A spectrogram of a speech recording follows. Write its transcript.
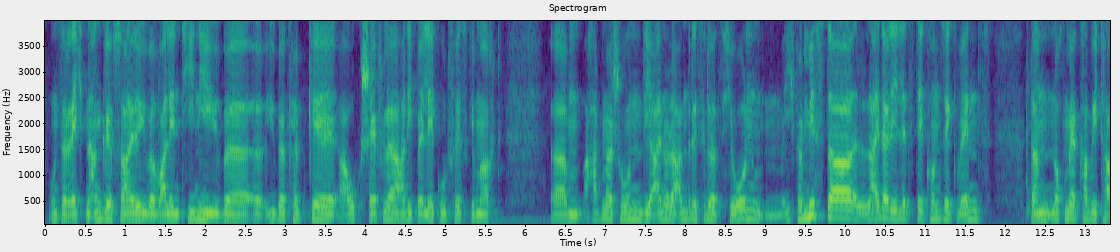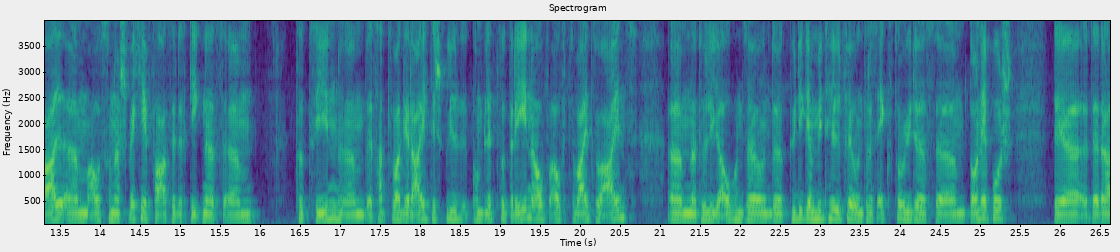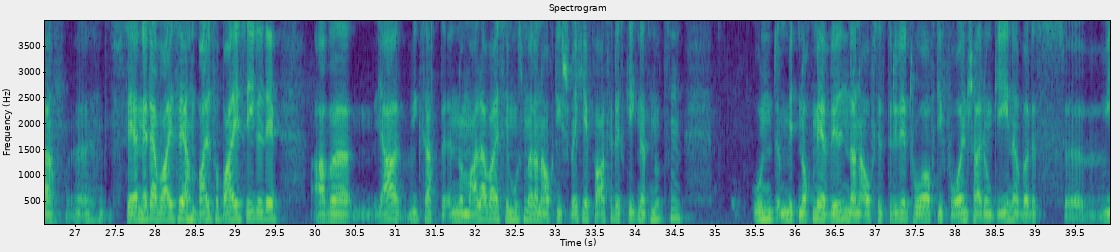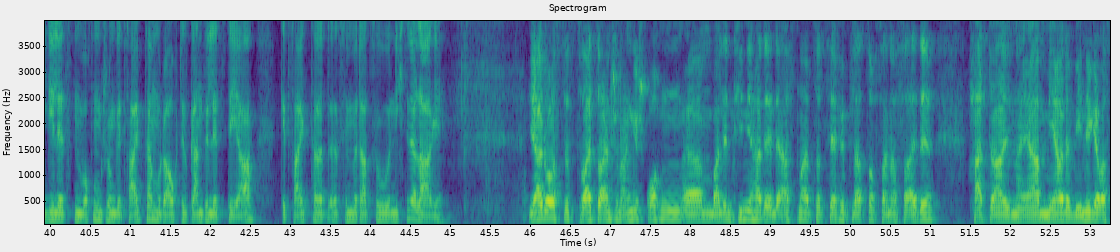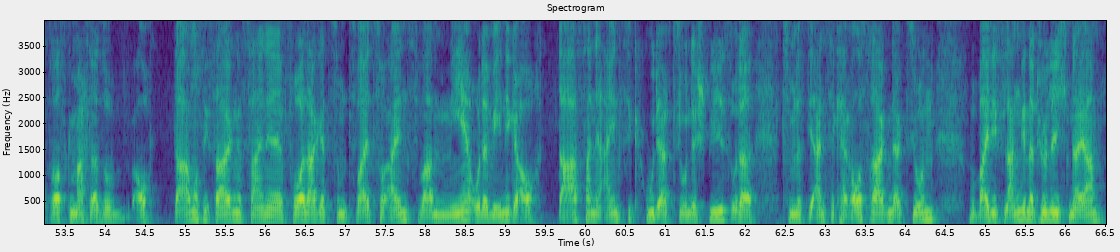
unserer rechten Angriffsseite über Valentini, über, äh, über Köpke, auch Scheffler hat die Bälle gut festgemacht. Ähm, hat man schon die ein oder andere Situation. Ich vermisse da leider die letzte Konsequenz, dann noch mehr Kapital ähm, aus so einer Schwächephase des Gegners ähm, zu ziehen. Ähm, es hat zwar gereicht, das Spiel komplett zu drehen auf, auf 2 zu 1. Ähm, natürlich auch unser, unter gütiger Mithilfe unseres Ex-Torhüters ähm, Donnebusch, der, der da äh, sehr netterweise am Ball vorbei segelte. Aber ja, wie gesagt, normalerweise muss man dann auch die Schwächephase des Gegners nutzen und mit noch mehr Willen dann auf das dritte Tor, auf die Vorentscheidung gehen. Aber das, äh, wie die letzten Wochen schon gezeigt haben oder auch das ganze letzte Jahr gezeigt hat, äh, sind wir dazu nicht in der Lage. Ja, du hast das 2 zu 1 schon angesprochen. Ähm, Valentini hatte in der ersten Halbzeit sehr viel Platz auf seiner Seite, hat da, naja, mehr oder weniger was draus gemacht. Also auch da muss ich sagen, seine Vorlage zum 2 zu 1 war mehr oder weniger auch da seine einzig gute Aktion des Spiels oder zumindest die einzig herausragende Aktion. Wobei die Flanke natürlich, naja,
